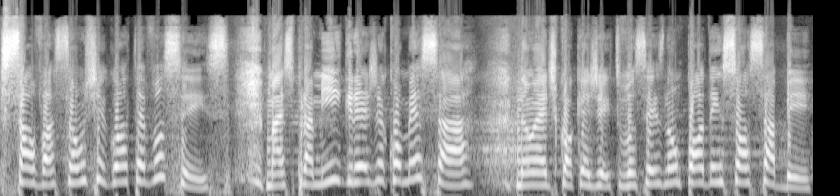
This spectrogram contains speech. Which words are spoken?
salvação chegou até vocês, mas para minha igreja começar, não é de qualquer jeito, vocês não podem só saber,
